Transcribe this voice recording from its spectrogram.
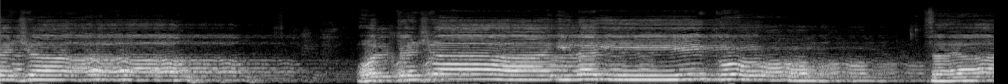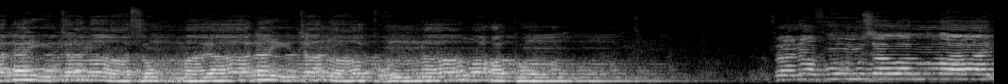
نجا والتجأ إليكم. فيا ليتنا ثم يا ليتنا كنا معكم. فنفوز والله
